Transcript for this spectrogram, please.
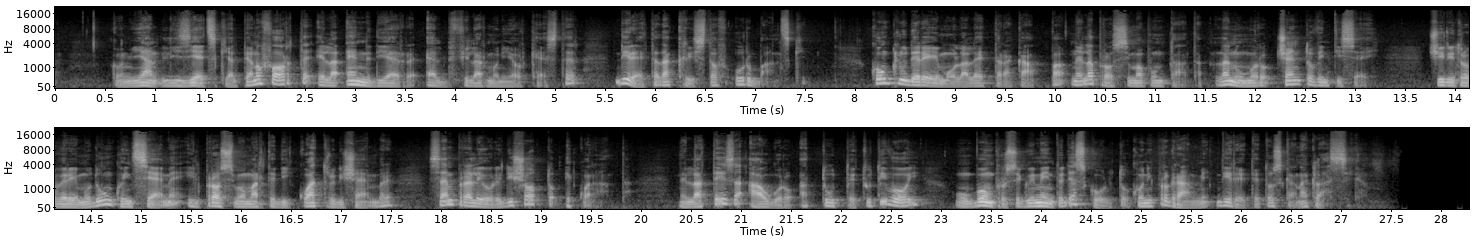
con Jan Lisiecki al pianoforte e la NDR Elbphilharmonie Orchester diretta da Krzysztof Urbanski. Concluderemo la lettera K nella prossima puntata, la numero 126. Ci ritroveremo dunque insieme il prossimo martedì 4 dicembre, sempre alle ore 18.40. Nell'attesa auguro a tutte e tutti voi un buon proseguimento di ascolto con i programmi di Rete Toscana Classica.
